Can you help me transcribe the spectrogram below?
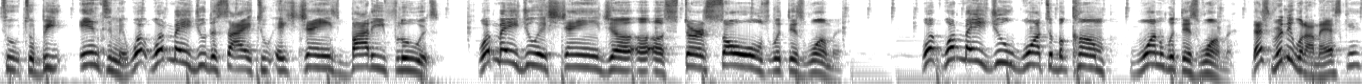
to to be intimate? What what made you decide to exchange body fluids? What made you exchange uh, uh, uh, stir souls with this woman? What what made you want to become one with this woman? That's really what I'm asking.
